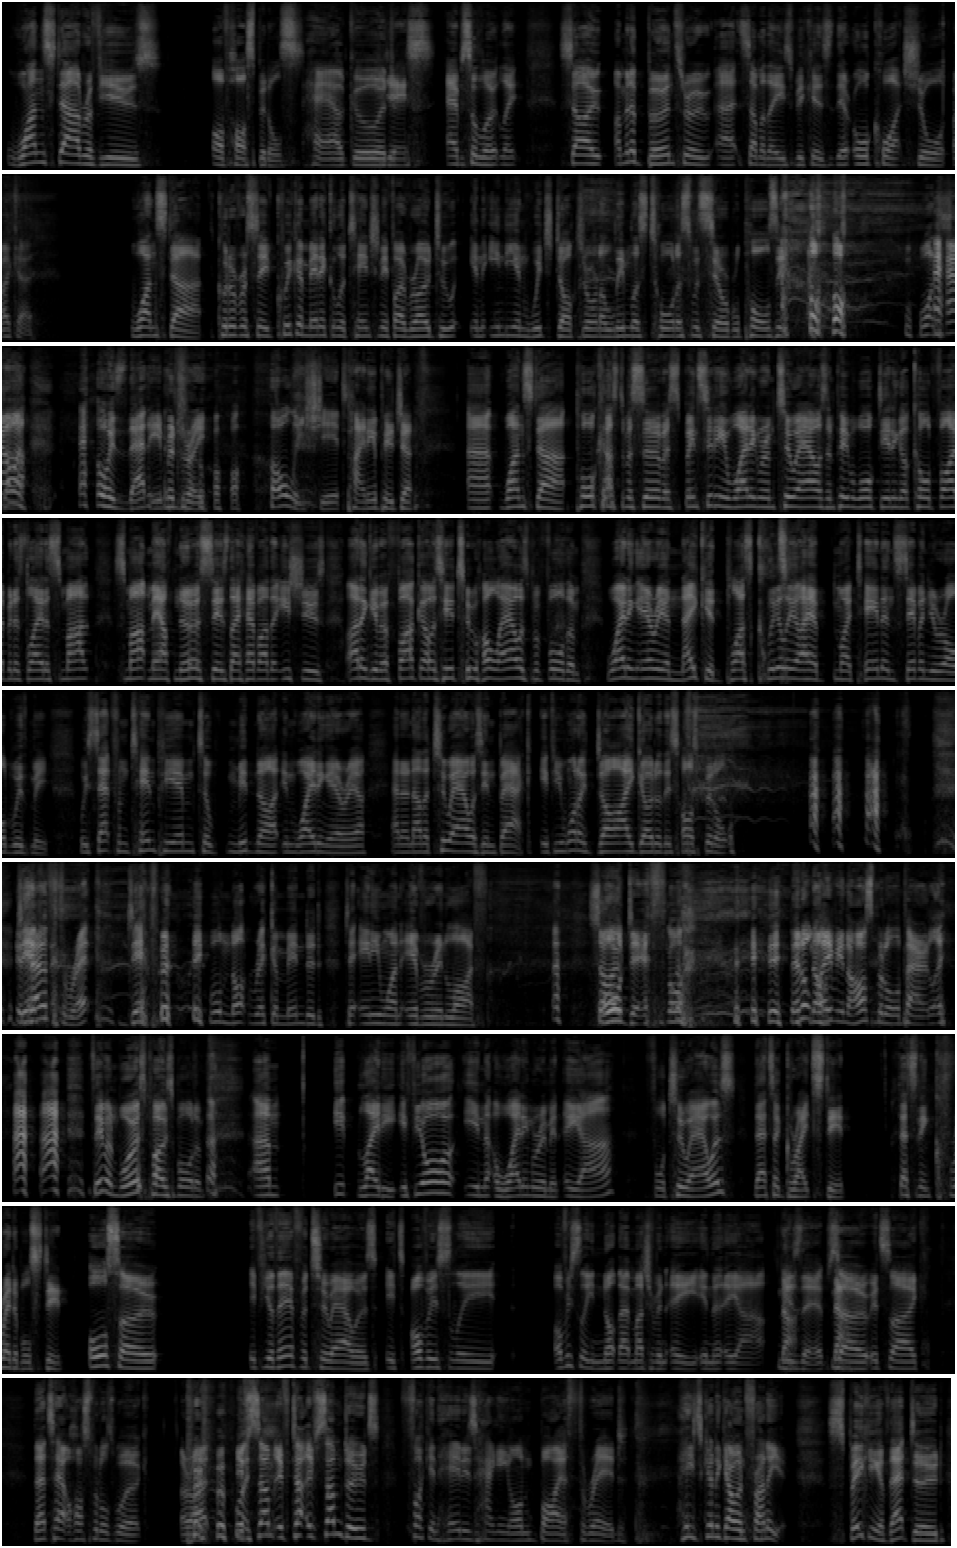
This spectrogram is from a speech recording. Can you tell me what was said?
one star reviews of hospitals. How good. Yes, absolutely. So I'm going to burn through uh, some of these because they're all quite short. Okay. One star. Could have received quicker medical attention if I rode to an Indian witch doctor on a limbless tortoise with cerebral palsy. One How, star. how is that imagery? Holy shit. Painting a picture. Uh, one star. Poor customer service. Been sitting in waiting room two hours and people walked in and got called five minutes later. Smart smart mouth nurse says they have other issues. I don't give a fuck. I was here two whole hours before them. Waiting area naked. Plus, clearly I have my 10 and 7 year old with me. We sat from 10 p.m. to midnight in waiting area and another two hours in back. If you want to die, go to this hospital. Is that a threat? Definitely will not recommended to anyone ever in life. So, or death. They're not No. leaving the hospital, apparently. it's even worse post mortem. um, it, lady, if you're in a waiting room in ER for two hours, that's a great stint. That's an incredible stint. also, if you're there for two hours, it's obviously obviously not that much of an E in the ER, No, is there? no. So it's like that's how hospitals work. All right. If some if t- if some dude's fucking head is hanging on by a thread, he's going to go in front of you. Speaking of that, dude,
